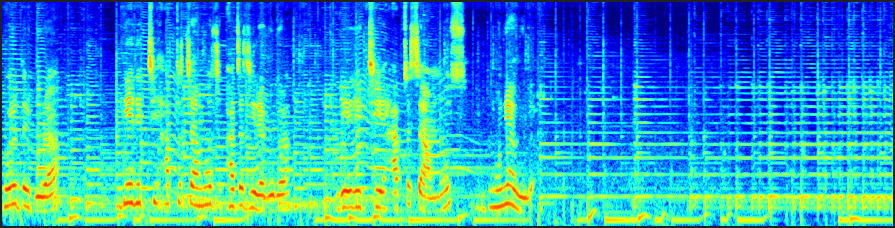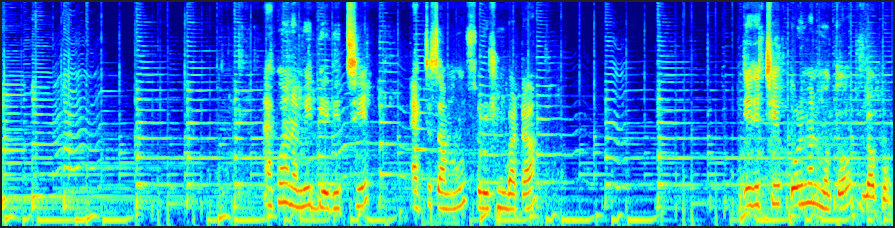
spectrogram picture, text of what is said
হলুদের গুঁড়া। দিয়ে দিচ্ছি হাফ চা চামচ ভাজা জিরা গুঁড়া। দিয়ে দিচ্ছি হাফ চা চামচ ধনিয়া গুঁড়া। এখন আমি দিয়ে দিচ্ছি এক চা চামচ রসুন বাটা। দিয়ে দিচ্ছি পরিমাণ মতো লবণ।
